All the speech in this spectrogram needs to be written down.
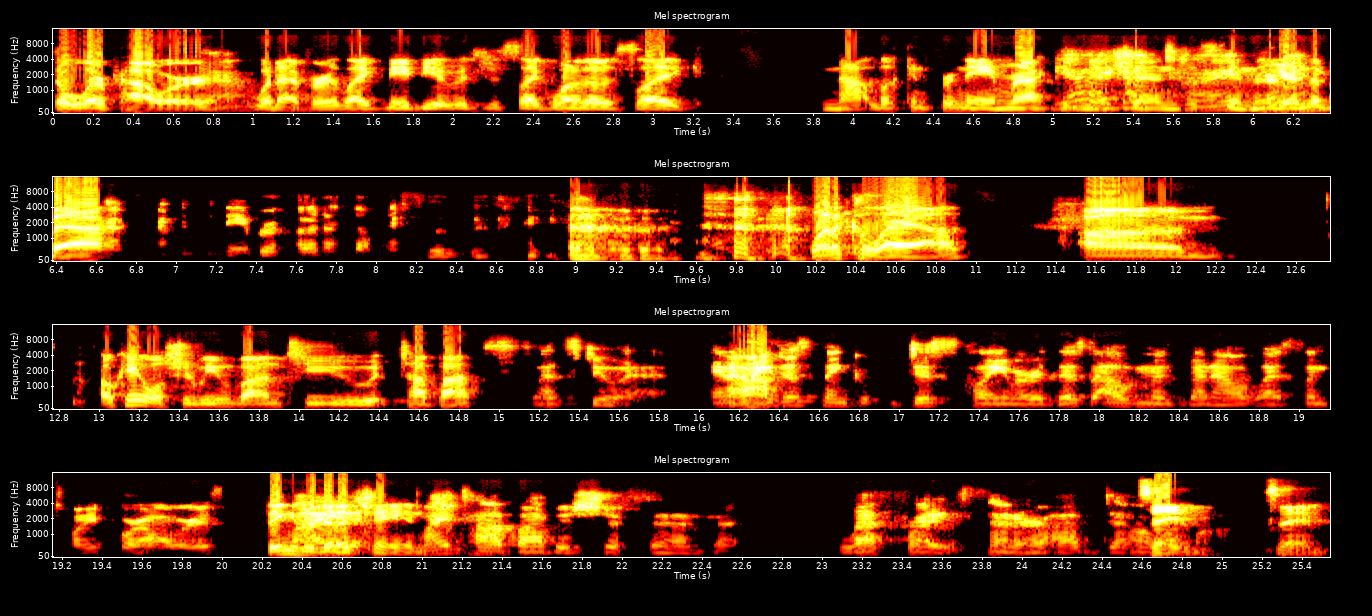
solar power Yeah. whatever like maybe it was just like one of those like not looking for name recognition got just time, getting here in the back I'm in the neighborhood. I got my flute with me. Want to collab? Um, okay, well, should we move on to top bops? Let's do it. And Yeah. I just think disclaimer: this album has been out less than 24 hours. Things are going to change. My top bop is shifting left, right, center, up, down. same same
